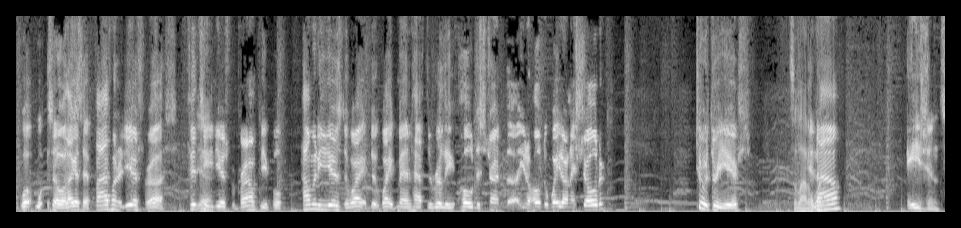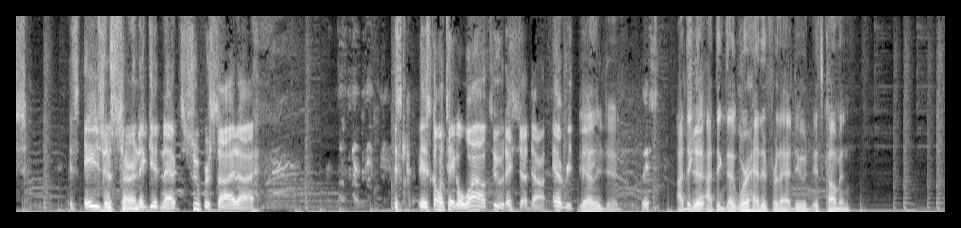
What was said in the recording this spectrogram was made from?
What- So, like I said, 500 years for us, 15 Yeah. years for brown people. How many years do white do white men have to really hold the strength? Uh, you know, hold the weight on their shoulder. Two or three years. It's a lot of And work. now, Asians. It's Asians' turn. They're getting that super side eye. it's it's gonna take a while too. They shut down everything. yeah, they did. They, I think that, I think that we're headed for that, dude. It's coming.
